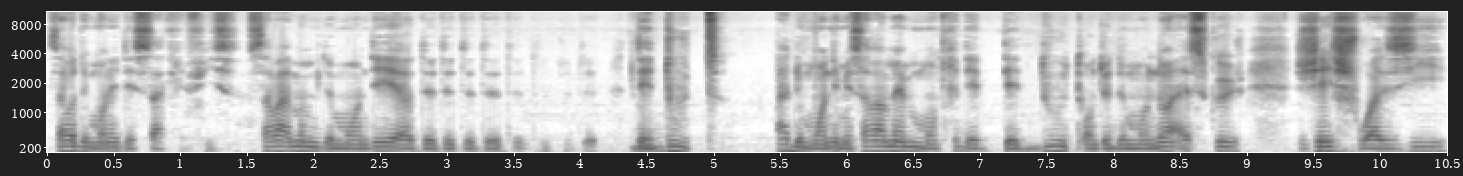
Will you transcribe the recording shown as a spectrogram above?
Ça va demander des sacrifices. Ça va même demander euh, de, de, de, de, de des doutes. Pas demander, mais ça va même montrer des, des doutes en te demandant est-ce que j'ai choisi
